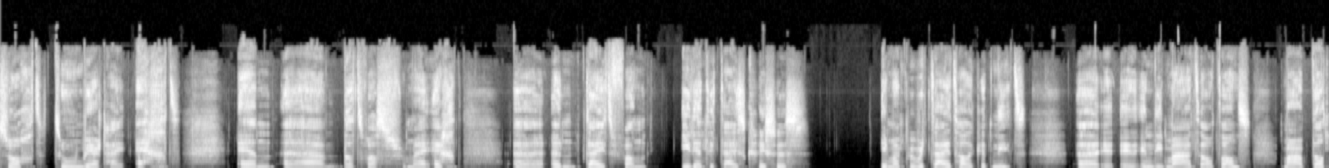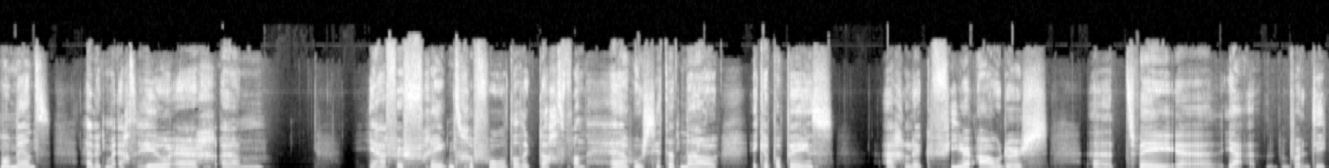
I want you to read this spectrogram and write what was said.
zocht, toen werd hij echt. En uh, dat was voor mij echt uh, een tijd van identiteitscrisis. In mijn puberteit had ik het niet, uh, in, die mate althans. Maar op dat moment heb ik me echt heel erg um, ja, vervreemd gevoeld. Dat ik dacht van, hè, hoe zit het nou? Ik heb opeens eigenlijk vier ouders. twee ja, die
